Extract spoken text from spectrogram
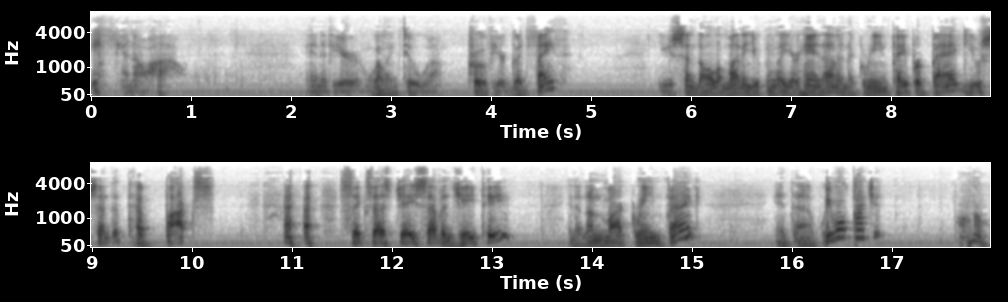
If you know how. And if you're willing to uh, prove your good faith, you send all the money you can lay your hand on in a green paper bag. You send it to box 6SJ7GT in an unmarked green bag, and uh, we won't touch it. Oh, no.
